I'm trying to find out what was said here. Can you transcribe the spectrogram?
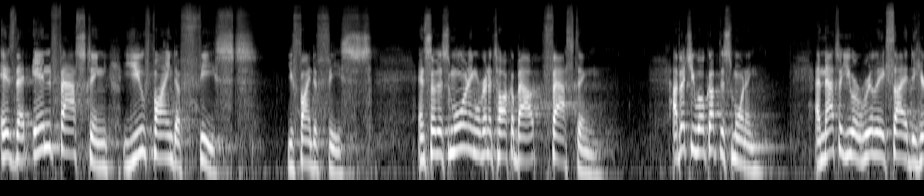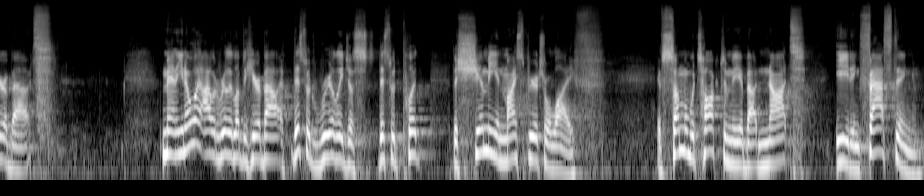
is that in fasting, you find a feast. You find a feast. And so this morning, we're going to talk about fasting. I bet you woke up this morning, and that's what you were really excited to hear about. Man, you know what I would really love to hear about? This would really just, this would put the shimmy in my spiritual life. If someone would talk to me about not eating, fasting.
